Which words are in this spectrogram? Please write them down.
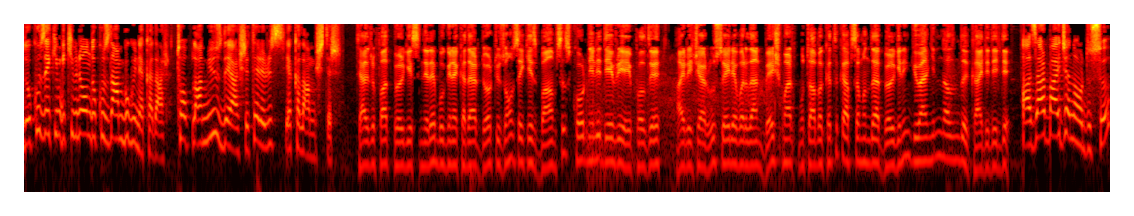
9 Ekim 2019'dan bugüne kadar toplam 100 DAEŞ'li terörist yakalanmıştır. Tel Rifat bölgesinde de bugüne kadar 418 bağımsız koordineli devriye yapıldı. Ayrıca Rusya ile varılan 5 Mart mutabakatı kapsamında bölgenin güvenliğinin alındığı kaydedildi. Azerbaycan ordusu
